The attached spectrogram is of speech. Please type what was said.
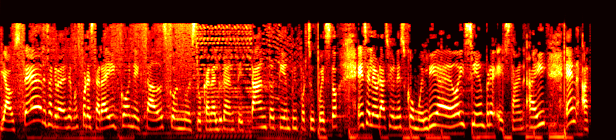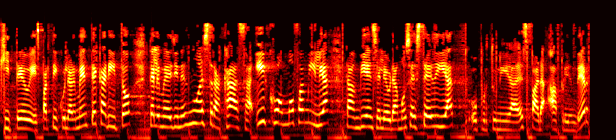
Y a ustedes les agradecemos por estar ahí conectados con nuestro canal durante tanto tiempo y por supuesto en celebraciones como el día de hoy siempre están ahí en Aquí TV. Particularmente Carito, Telemedellín es nuestra casa y como familia también celebramos este día oportunidades para aprender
